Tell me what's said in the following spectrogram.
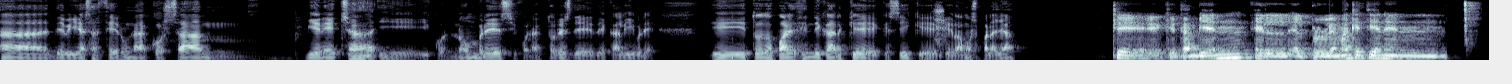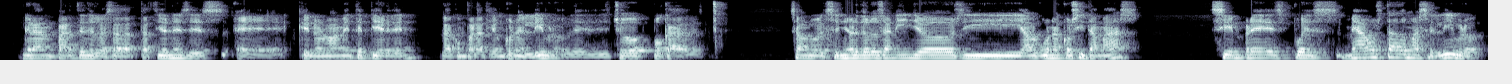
Ah, debías hacer una cosa mm, bien hecha y, con nombres y con actores de, calibre. Y todo parece indicar que, sí, que, vamos para allá. Que, también el, el problema que tienen gran parte de las adaptaciones es eh, que normalmente pierden la comparación con el libro. De hecho, poca, salvo El Señor de los Anillos y alguna cosita más, siempre es, pues, me ha gustado más el libro.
